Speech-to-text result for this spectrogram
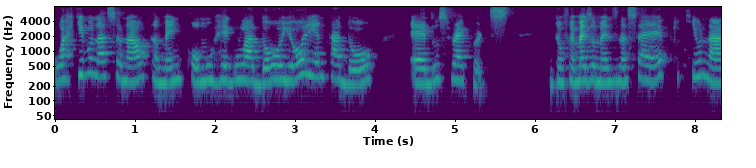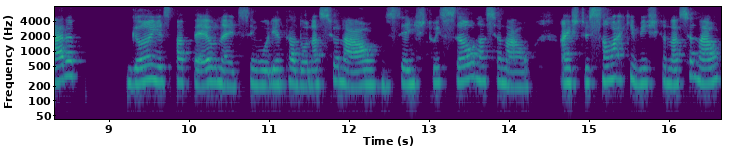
o Arquivo Nacional também como regulador e orientador é, dos records. Então, foi mais ou menos nessa época que o NARA ganha esse papel né, de ser um orientador nacional, de ser a instituição nacional, a instituição arquivística nacional,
